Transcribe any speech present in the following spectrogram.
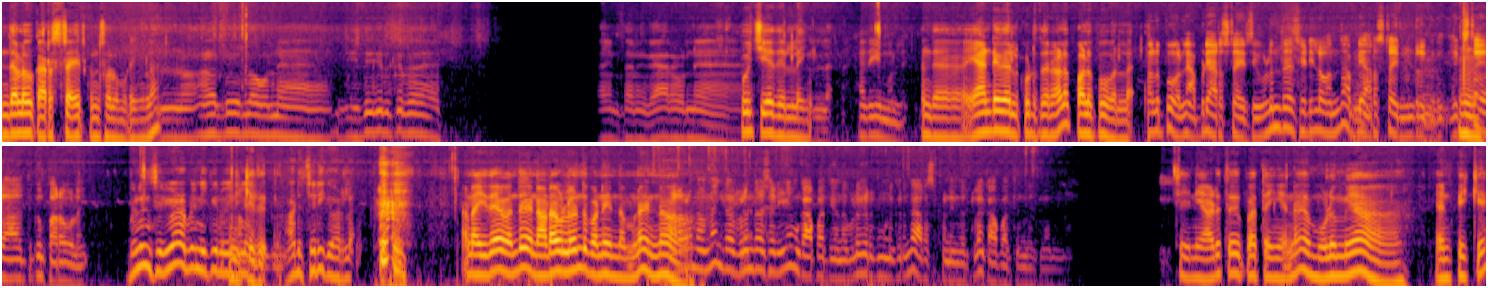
எந்த அளவுக்கு அரெஸ்ட் ஆகிருக்குன்னு சொல்ல முடியுங்களா? அது இல்லை ஒன்று இது இருக்கிற வேற ஒன்று பூச்சி அது இல்லைங்க. இல்லை. அதிகம் இல்லை. அந்த ஆன்டிவேல் கொடுத்ததுனால பழுப்பு வரல. பழுப்பு வரல. அப்படியே அரெஸ்ட் ஆயிடுச்சு விழுந்த செடியில் வந்து அப்படியே அரெஸ்ட் ஆகி நின்றுருக்குது. எக்ஸ்ட்ரா அதுக்கும் பரவலை விழுந்து செடியோட அப்படியே நிற்கிற நிக்குது. வைக்கல அடுத்த செடிக்கு வரல. ஆனால் இதே வந்து நடவுலேருந்து பண்ணியிருந்தோம்னா இன்னும் இந்த விழுந்த செடியும் காப்பாற்றி அந்த விழுகிறதுக்கு முன்னுக்கு இருந்து அரெஸ்ட் பண்ணியிருந்திருக்கலாம் காப்பாற்றி இருந்திருக்கலாம். சரி நீ அடுத்தது பார்த்தீங்கன்னா முழுமையாக என்பிகே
